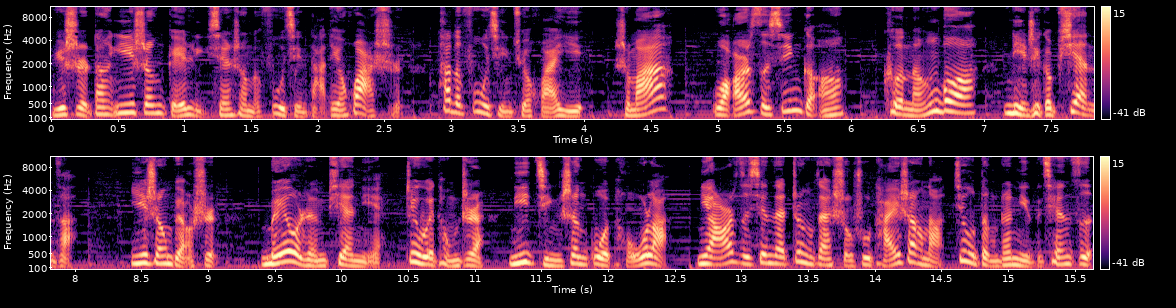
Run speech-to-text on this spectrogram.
于是，当医生给李先生的父亲打电话时，他的父亲却怀疑：“什么？我儿子心梗？可能不？你这个骗子！”医生表示：“没有人骗你，这位同志，你谨慎过头了。你儿子现在正在手术台上呢，就等着你的签字。”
